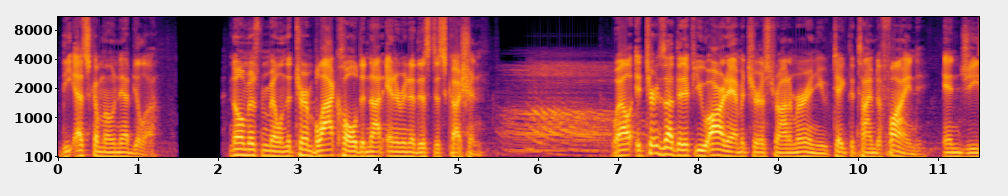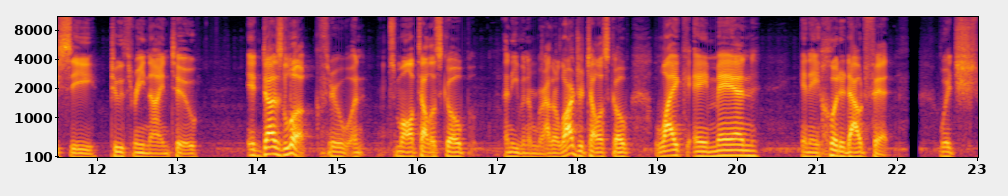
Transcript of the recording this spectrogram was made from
the Eskimo Nebula. No, Mr. Millen, the term black hole did not enter into this discussion. Well, it turns out that if you are an amateur astronomer and you take the time to find NGC 2392, it does look through a small telescope and even a rather larger telescope like a man in a hooded outfit, which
